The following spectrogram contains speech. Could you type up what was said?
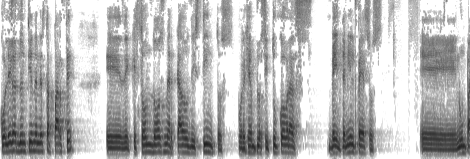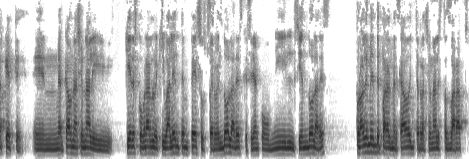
colegas no entienden esta parte eh, de que son dos mercados distintos. Por ejemplo, si tú cobras 20 mil pesos eh, en un paquete en mercado nacional y quieres cobrar lo equivalente en pesos, pero en dólares, que serían como mil cien dólares, probablemente para el mercado internacional estás barato.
